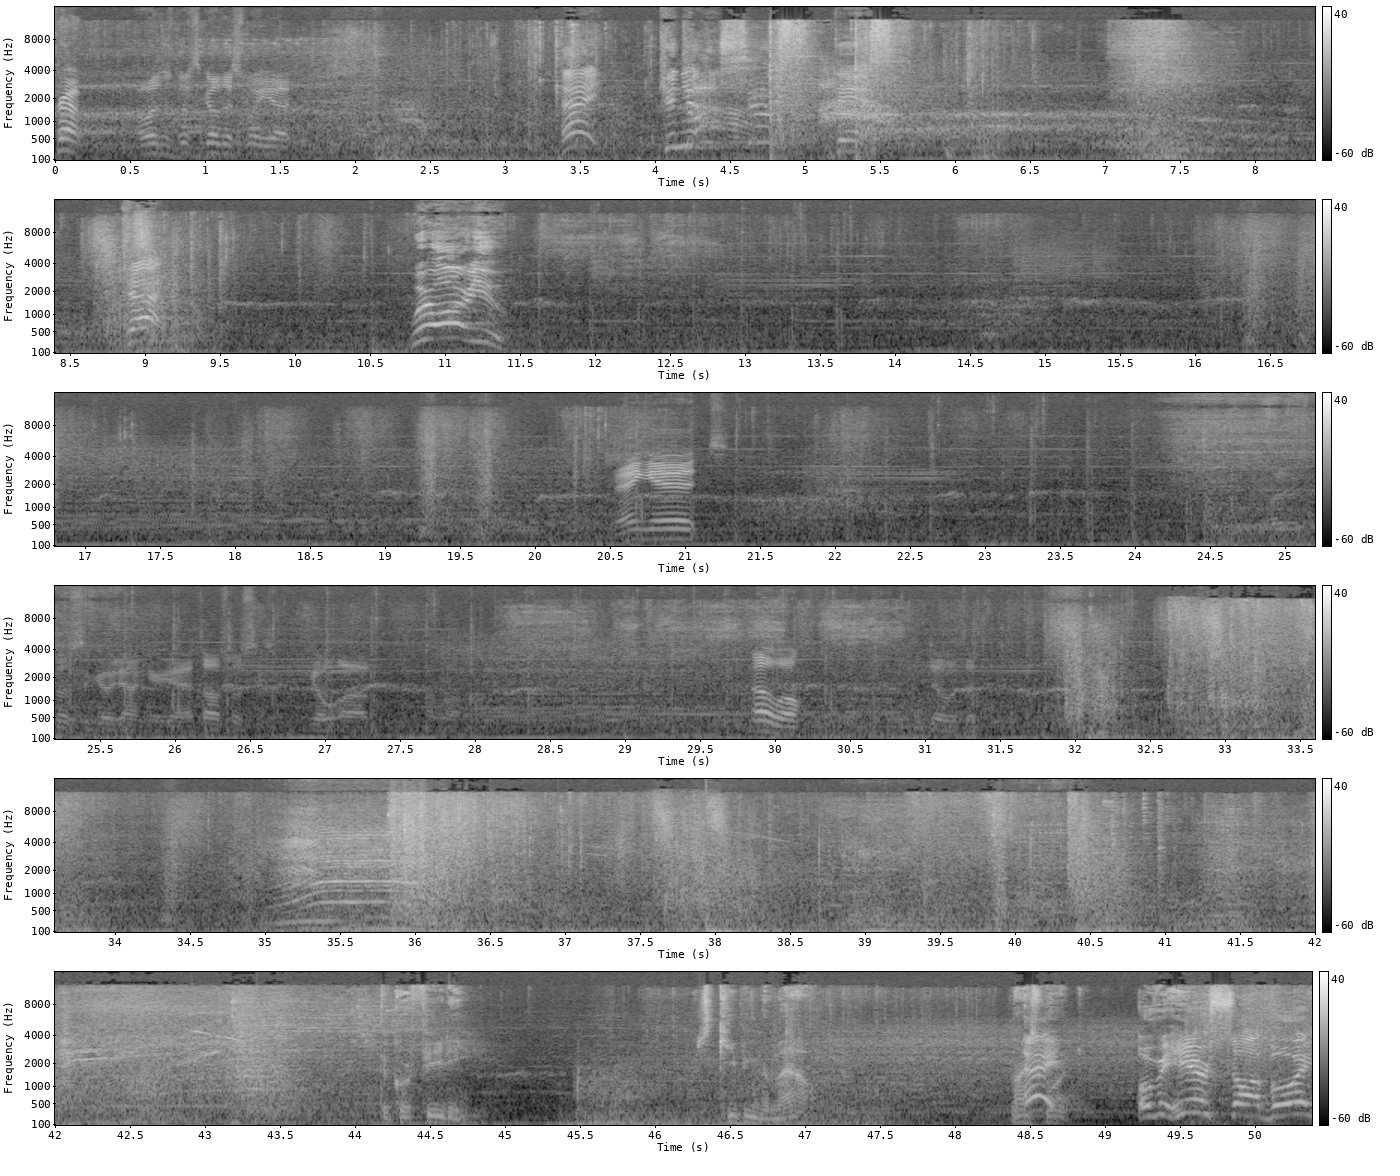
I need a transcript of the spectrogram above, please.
Crap! I wasn't supposed to go this way yet. Hey! Can you. shoot Damn! Cat! Where are you? Graffiti. Just keeping them out. Nice Hey! work. Over here, Sawboy!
